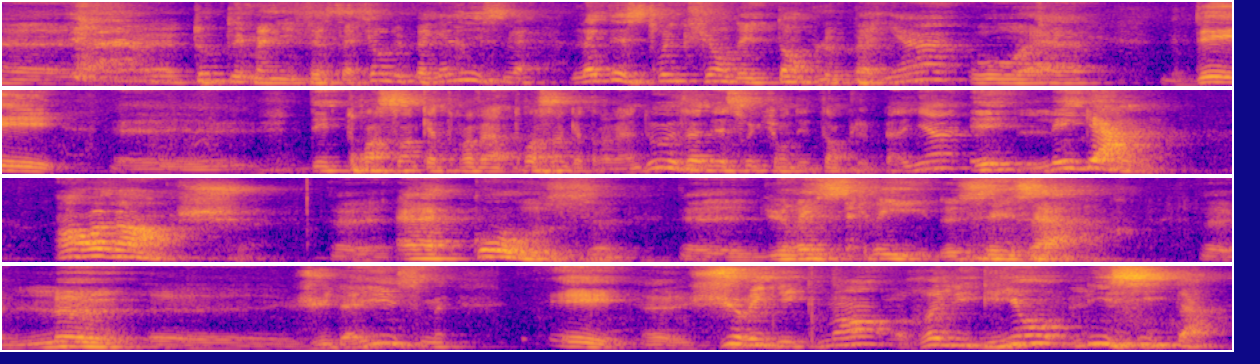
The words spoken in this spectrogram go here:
euh, toutes les manifestations du paganisme. La, destruction des temples païens ou, euh, des, 380-392, euh, la destruction des temples païens est légale. En revanche, à la cause du rescrit de César, le judaïsme est juridiquement religio licita.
